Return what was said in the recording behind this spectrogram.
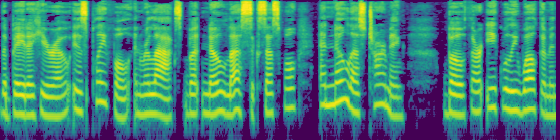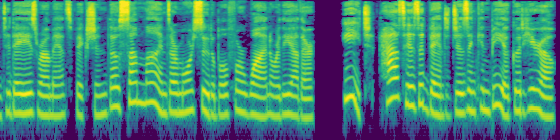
The beta hero is playful and relaxed, but no less successful and no less charming. Both are equally welcome in today's romance fiction, though some lines are more suitable for one or the other. Each has his advantages and can be a good hero.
